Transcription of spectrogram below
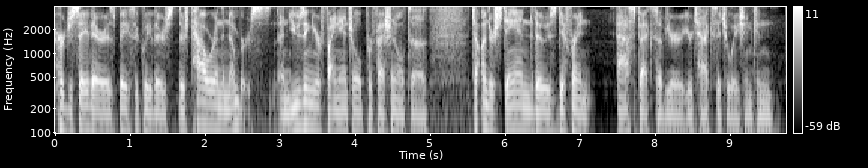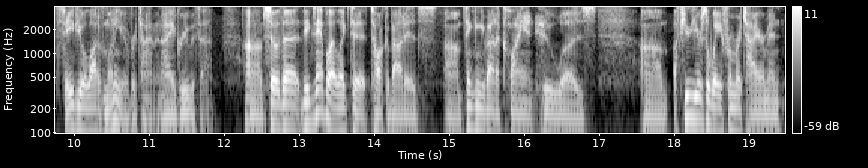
heard you say there is basically there's there's power in the numbers and using your financial professional to to understand those different aspects of your your tax situation can save you a lot of money over time, and I agree with that. Um, so the the example I like to talk about is um, thinking about a client who was um, a few years away from retirement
